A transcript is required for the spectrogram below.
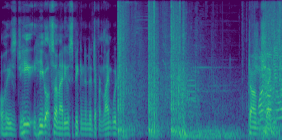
Oh, he's he he got so mad he was speaking in a different language. Don't One on check. your way.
